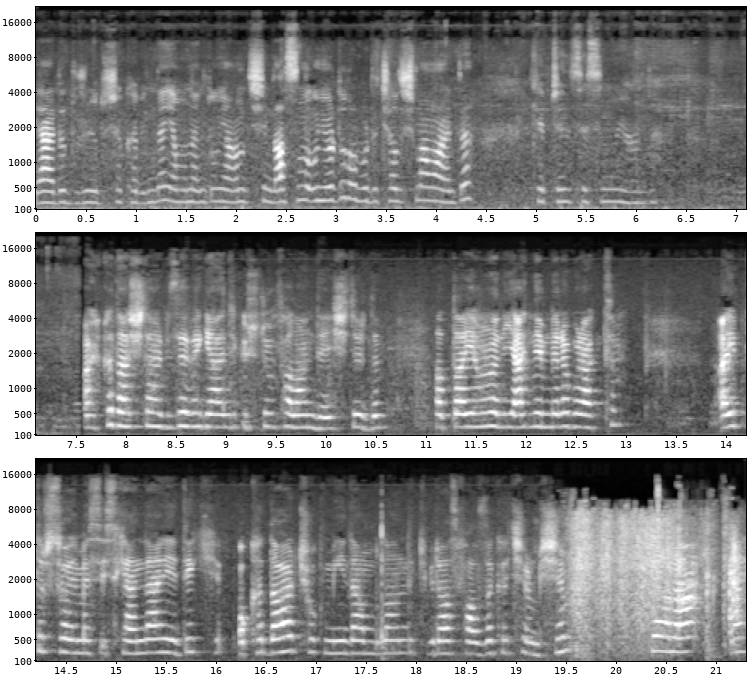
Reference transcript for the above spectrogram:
Yerde duruyor duşakabinde. Yaman Ali de uyandı. Şimdi aslında uyurdu da burada çalışma vardı. Kepçenin sesini uyandı. Arkadaşlar biz eve geldik. Üstümü falan değiştirdim. Hatta Yaman Ali'yi annemlere bıraktım. Ayıptır söylemesi İskender yedik. O kadar çok midem bulandı ki biraz fazla kaçırmışım. Sonra ay,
